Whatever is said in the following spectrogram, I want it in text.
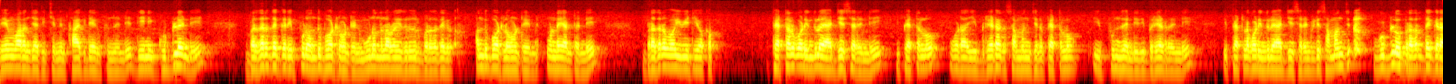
భీమవరం జాతికి చెందిన కాకిడేగ పుంజండి దీని గుడ్లండి బ్రదర్ దగ్గర ఇప్పుడు అందుబాటులో ఉంటాయండి. మూడు వందల అరవై ఐదు రోజులు బ్రదర్ దగ్గర అందుబాటులో ఉంటాయండి ఉన్నాయంటండి. బ్రదర్ వీటి యొక్క పెట్టలు కూడా ఇందులో యాడ్ చేశారండి. ఈ పెట్టలు కూడా ఈ బ్రీడర్కి సంబంధించిన పెట్టలు ఈ పుంజండి ఇది బ్రీడర్ అండి. ఈ పెట్టలు కూడా ఇందులో యాడ్ చేశారండి. వీటికి సంబంధించిన గుడ్లు బ్రదర్ దగ్గర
